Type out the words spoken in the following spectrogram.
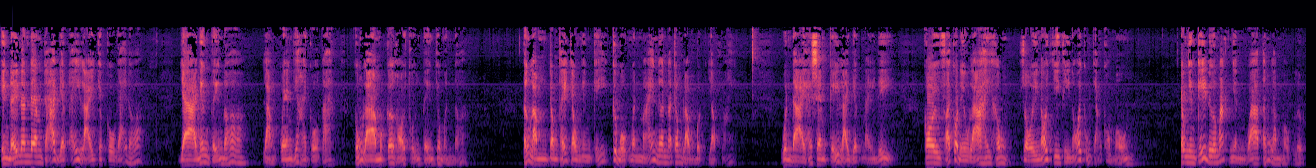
Hiền đệ nên đem trả vật ấy lại cho cô gái đó. Và nhân tiện đó làm quen với hai cô ta cũng là một cơ hội thuận tiện cho mình đó. Tấn Lâm trông thấy Châu Nhân Ký cứ buộc mình mãi nên ở trong lòng bực dọc nói. Huynh đài hãy xem kỹ lại vật này đi. Coi phải có điều lạ hay không. Rồi nói chi thì nói cũng chẳng có muộn. Châu Nhân Ký đưa mắt nhìn qua Tấn Lâm một lượt.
